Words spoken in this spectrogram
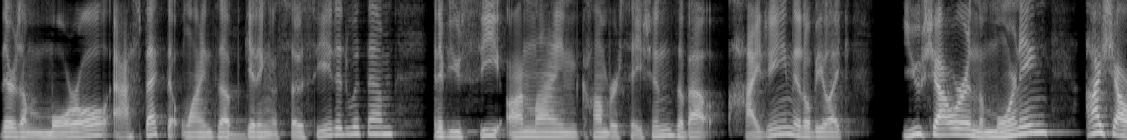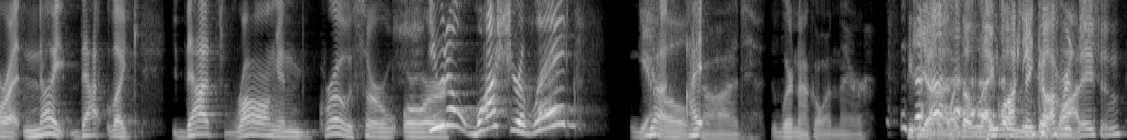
there's a moral aspect that winds up mm-hmm. getting associated with them. And if you see online conversations about hygiene, it'll be like, you shower in the morning I shower at night. That like that's wrong and gross or or You don't wash your legs? Yeah. yeah oh I, God. We're not going there. People yeah, the leg washing conversation.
